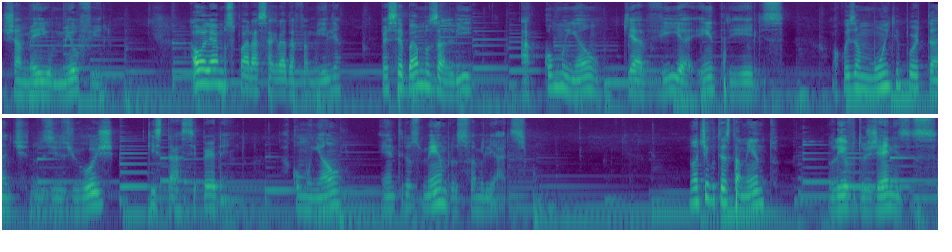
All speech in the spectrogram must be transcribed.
chamei o meu filho. Ao olharmos para a Sagrada Família, percebamos ali a comunhão que havia entre eles uma coisa muito importante nos dias de hoje que está se perdendo: a comunhão entre os membros familiares. No Antigo Testamento, no livro do Gênesis,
